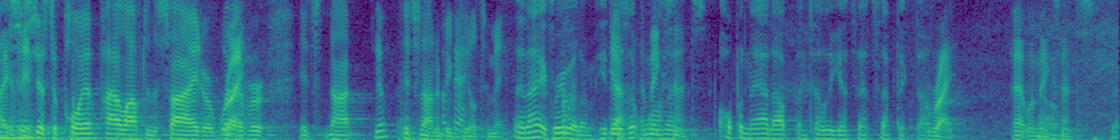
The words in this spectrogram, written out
I If see. it's just a pile pile off to the side or whatever, it's not, Yep. it's not a big Okay. deal to me. And I agree with him. He Yeah, doesn't that want makes to open that up until he gets that septic done. Right, that would make sense. Yeah.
